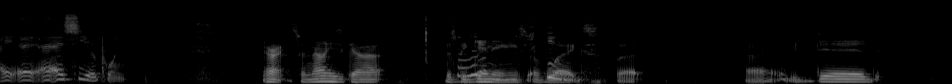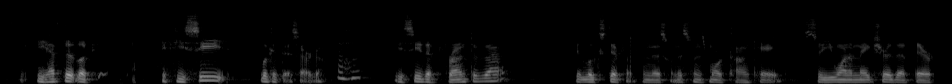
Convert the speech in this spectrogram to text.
I, I, I see your point. All right, so now he's got the beginnings of legs, but uh, you did. You have to look. If you see, look at this, Argo. Mhm. You see the front of that? It looks different from this one. This one's more concave, so you want to make sure that they're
